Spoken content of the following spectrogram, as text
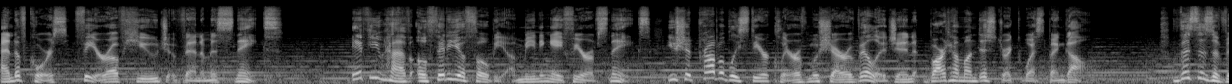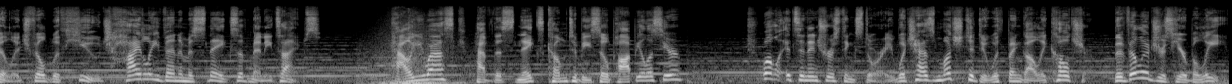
and of course, fear of huge venomous snakes. If you have ophidiophobia, meaning a fear of snakes, you should probably steer clear of Musharu village in Bardhaman district, West Bengal. This is a village filled with huge, highly venomous snakes of many types. How, you ask, have the snakes come to be so populous here? Well, it's an interesting story which has much to do with Bengali culture. The villagers here believe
